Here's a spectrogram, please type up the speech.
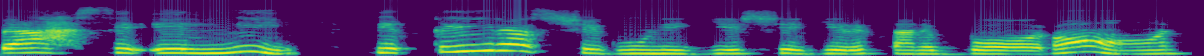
بحث علمی به غیر از چگونگی گرفتن باران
